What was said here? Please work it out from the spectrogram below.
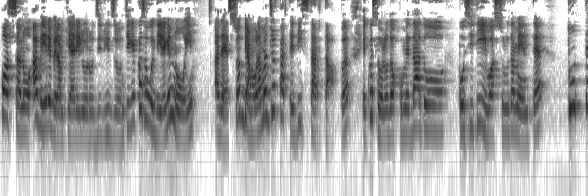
possano avere per ampliare i loro orizzonti. Che cosa vuol dire? Che noi adesso abbiamo la maggior parte di start-up, e questo lo do come dato positivo assolutamente, tutte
